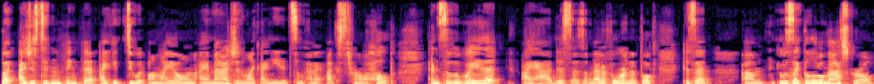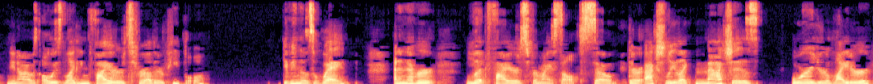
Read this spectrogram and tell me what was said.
but I just didn't think that I could do it on my own. I imagined like I needed some kind of external help. And so the way that I had this as a metaphor in the book is that um, it was like the little match girl. You know, I was always lighting fires for other people, giving those away. And I never lit fires for myself. So they're actually like matches or your lighter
